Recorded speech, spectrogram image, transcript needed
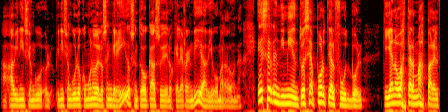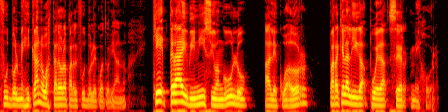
a, Vinicio, Angulo, Vinicio Angulo como uno de los engreídos en todo caso y de los que le rendía a Diego Maradona. Ese rendimiento, ese aporte al fútbol, que ya no va a estar más para el fútbol mexicano, va a estar ahora para el fútbol ecuatoriano. ¿Qué trae Vinicio Angulo al Ecuador para que la liga pueda ser mejor.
